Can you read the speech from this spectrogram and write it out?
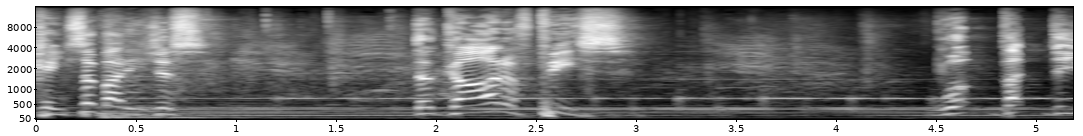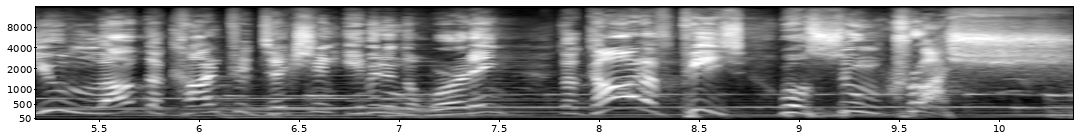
Can somebody just, the God of peace. What, but do you love the contradiction even in the wording? The God of peace will soon crush.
